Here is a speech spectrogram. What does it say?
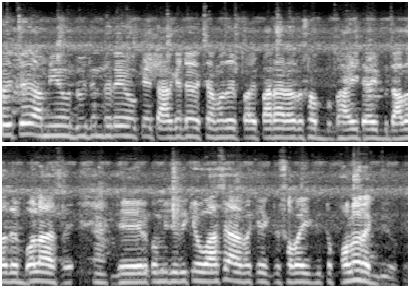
হয়েছে আমিও দুই দিন ধরে ওকে টার্গেটে রাখছি আমাদের পাড়ার আরও সব ভাই টাই দাদাদের বলা আছে যে এরকমই যদি কেউ আসে আমাকে একটু সবাই একটু ফলো রাখবি ওকে।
